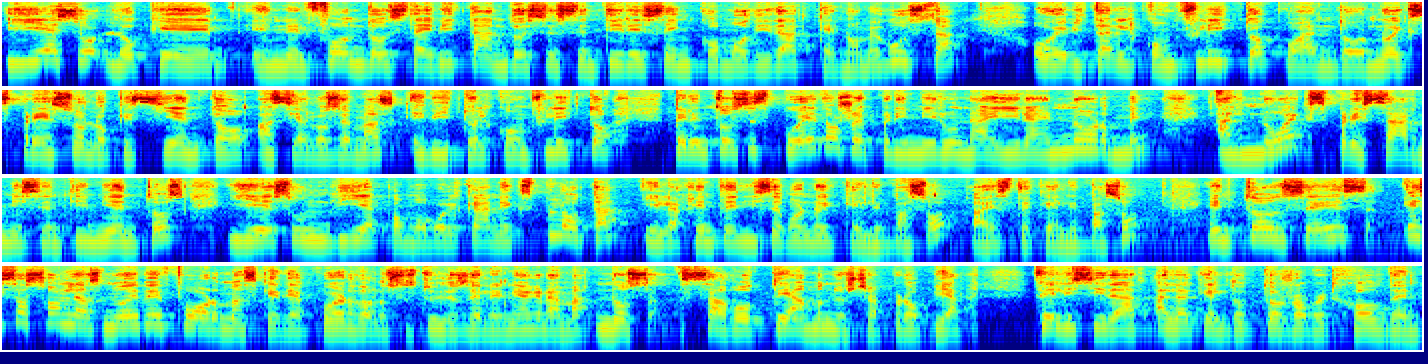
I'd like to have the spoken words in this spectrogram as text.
Y eso lo que en el fondo está evitando es sentir esa incomodidad que no me gusta, o evitar el conflicto cuando no expreso lo que siento hacia los demás, evito el conflicto, pero entonces puedo reprimir una ira enorme al no expresar mis sentimientos y es un día como volcán explota y la gente dice, bueno, ¿y qué le pasó? ¿A este qué le pasó? Entonces, esas son las nueve formas que de acuerdo a los estudios del Enneagrama nos saboteamos nuestra propia felicidad a la que el doctor Robert Holden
